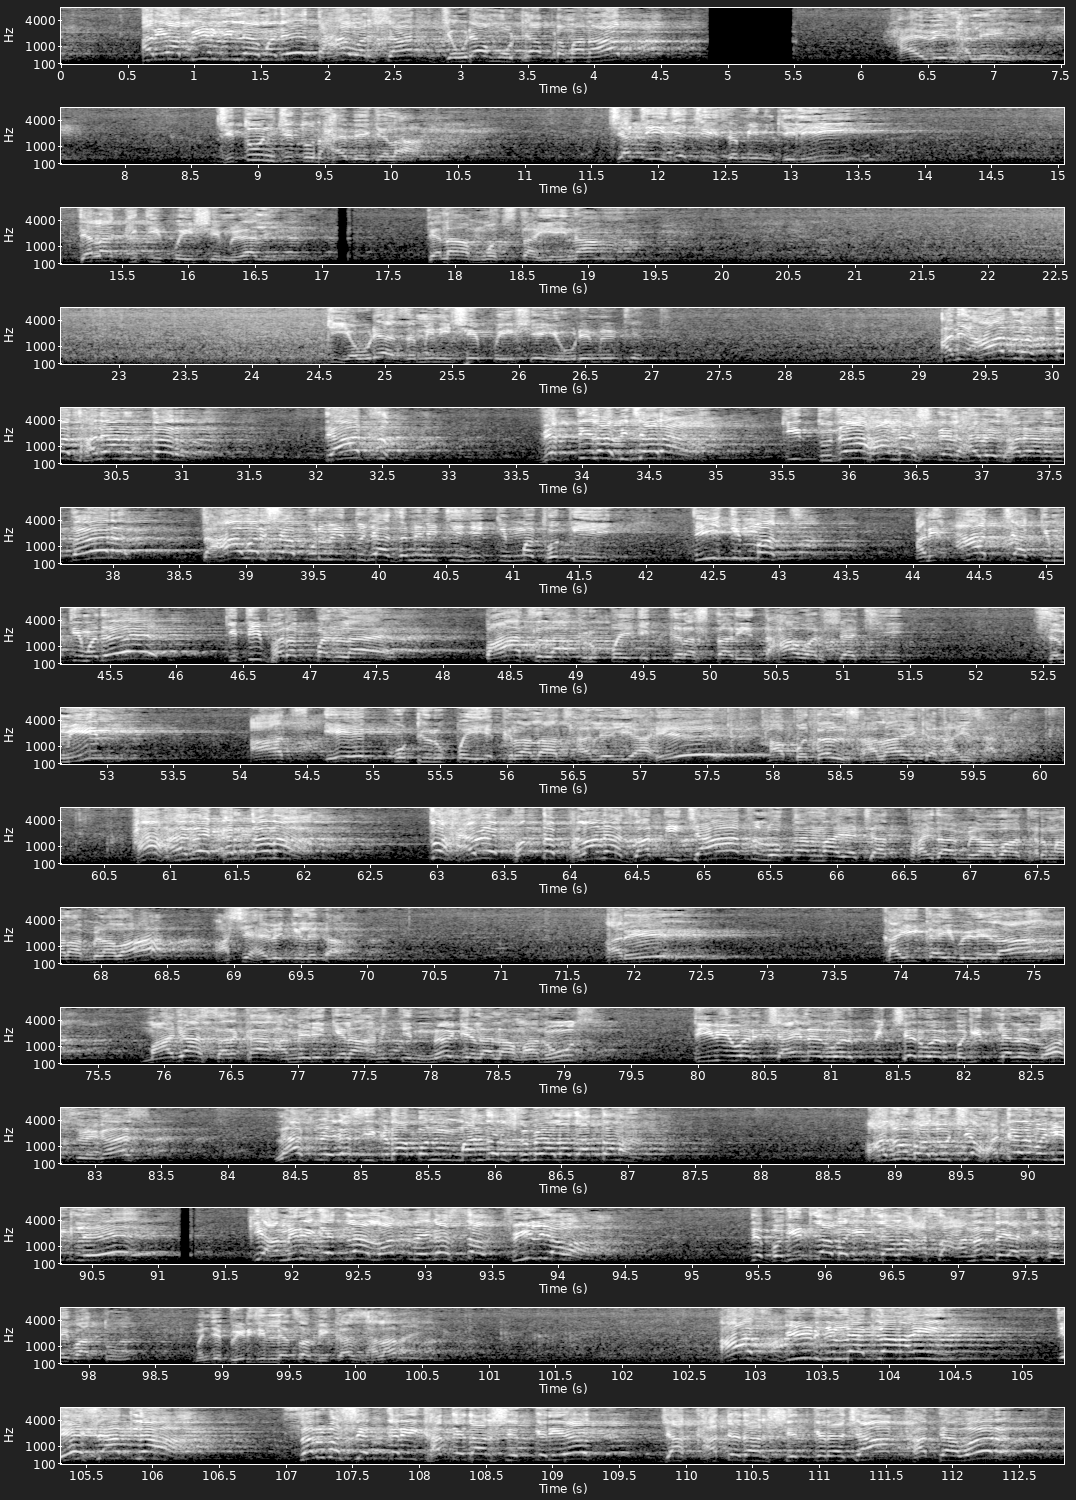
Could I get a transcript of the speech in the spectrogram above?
अरे या बीड जिल्ह्यामध्ये दहा वर्षात जेवढ्या मोठ्या प्रमाणात हायवे झाले जिथून जिथून हायवे गेला ज्याची ज्याची जमीन गेली त्याला किती पैसे मिळाले त्याला मोजता येईना. की एवढ्या जमिनीचे पैसे एवढे मिळतात. आणि आज रस्ता झाल्यानंतर त्याच व्यक्तीला विचारा की तुझा हा नॅशनल हायवे झाल्यानंतर दहा वर्षापूर्वी तुझ्या जमिनीची जी किंमत होती ती किंमत आणि आजच्या किमतीमध्ये किती फरक पडलाय? पाच लाख रुपये एकर असणारी दहा वर्षाची जमीन आज एक कोटी रुपये एकराला झालेली आहे. हा बदल झालाय का नाही झाला? हा हायवे करताना तो हायवे फक्त फलाण्या जातीच्याच लोकांना याच्यात फायदा मिळावा धर्माला मिळावा असे हायवे केले का? अरे काही काही वेळेला माझ्यासारखा अमेरिकेला आणखी न गेलेला माणूस टीव्हीवर चॅनलवर पिक्चरवर बघितलेलं लॉस वेगास लास वेगास इकडं आपण मांजर सुमेळाला जाताना आजूबाजूचे हॉटेल बघितले की अमेरिकेतला लॉस वेगासचा फील यावा. ते बघितल्या बघितल्याला असा आनंद या ठिकाणी वाहतो. म्हणजे बीड जिल्ह्याचा विकास झाला नाही. आज बीड जिल्ह्यातला नाही देशातल्या सर्व शेतकरी खातेदार शेतकरी आहेत ज्या खातेदार शेतकऱ्याच्या खात्यावर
